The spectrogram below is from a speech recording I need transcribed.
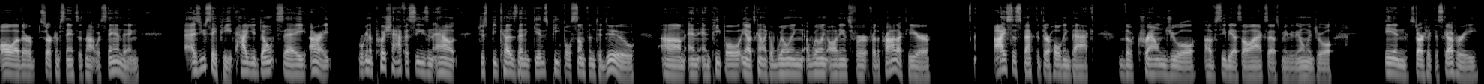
all other circumstances notwithstanding. As you say, Pete, how you don't say, all right, we're going to push half a season out just because then it gives people something to do. Um, and and people, you know, it's kind of like a willing a willing audience for for the product here. I suspect that they're holding back the crown jewel of CBS All Access, maybe the only jewel, in Star Trek Discovery,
